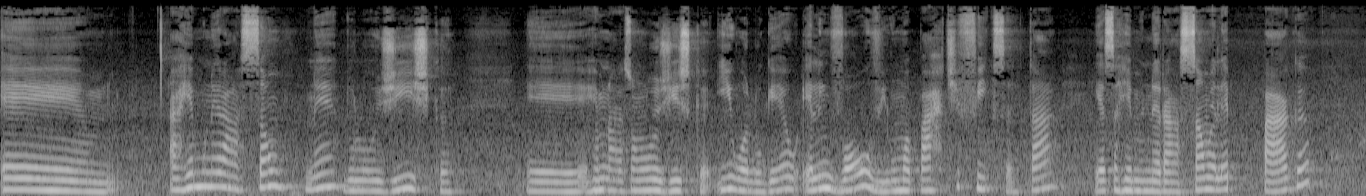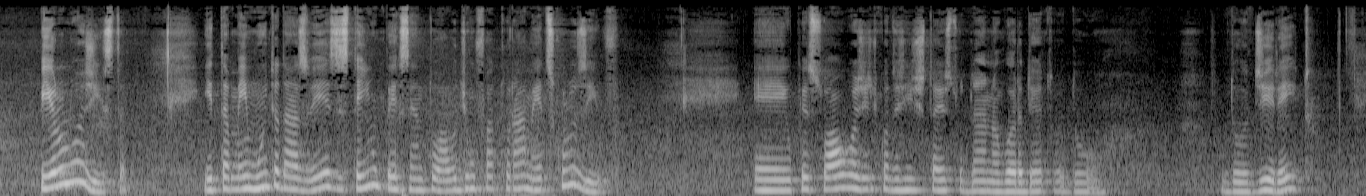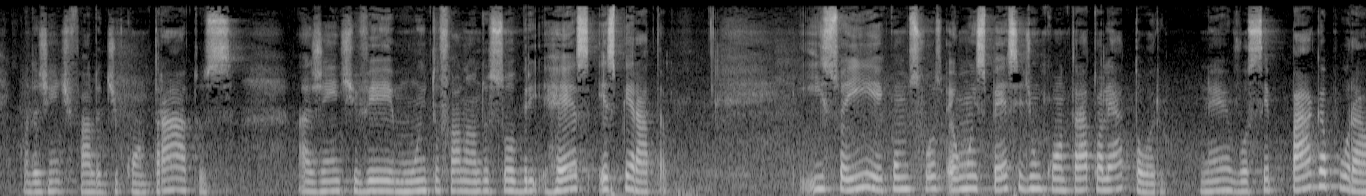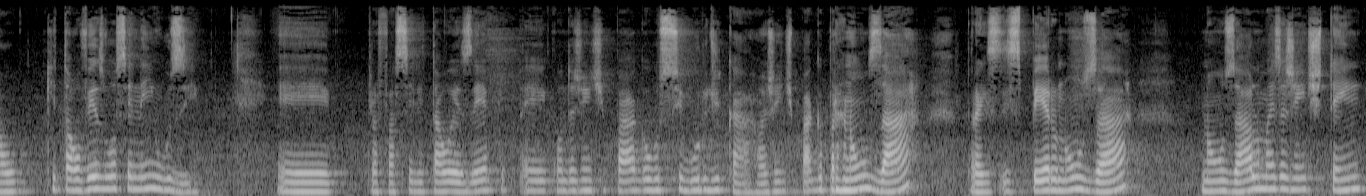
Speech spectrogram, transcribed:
é, a remuneração né, do logística, é, remuneração logística e o aluguel, ela envolve uma parte fixa, tá? Essa remuneração ela é paga pelo lojista. E também muitas das vezes tem um percentual de um faturamento exclusivo. É, o pessoal, a gente, quando a gente está estudando agora dentro do, do direito, quando a gente fala de contratos, a gente vê muito falando sobre res esperata. Isso aí é como se fosse é uma espécie de um contrato aleatório, né? Você paga por algo que talvez você nem use. É, para facilitar o exemplo, é quando a gente paga o seguro de carro, a gente paga para não usar, para espero não usar, não usá-lo, mas a gente tem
